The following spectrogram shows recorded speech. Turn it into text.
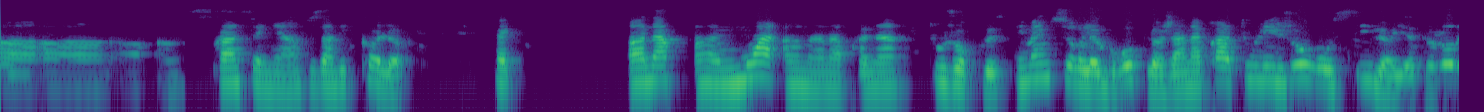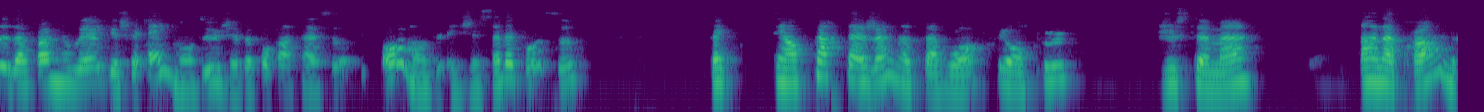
en, en- se renseignant, en faisant des colloques. Fait que, en- moi, en en apprenant toujours plus. Puis même sur le groupe, j'en apprends tous les jours aussi. Là. Il y a toujours des affaires nouvelles que je fais Hey, mon Dieu, je n'avais pas pensé à ça. Oh mon Dieu, je ne savais pas ça. Fait c'est en partageant notre savoir qu'on peut justement en apprendre,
